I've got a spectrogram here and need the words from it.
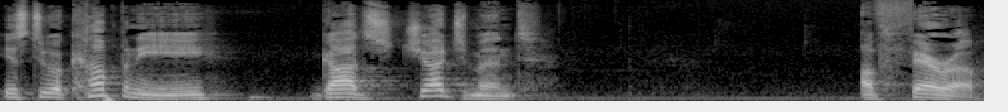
is to accompany God's judgment of Pharaoh.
